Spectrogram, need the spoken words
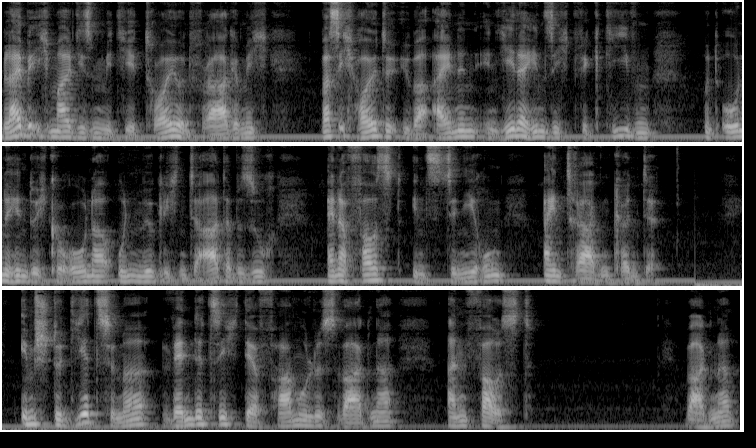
bleibe ich mal diesem Metier treu und frage mich, was ich heute über einen in jeder Hinsicht fiktiven und ohnehin durch Corona unmöglichen Theaterbesuch einer Faustinszenierung eintragen könnte. Im Studierzimmer wendet sich der Famulus Wagner an Faust. Wagner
